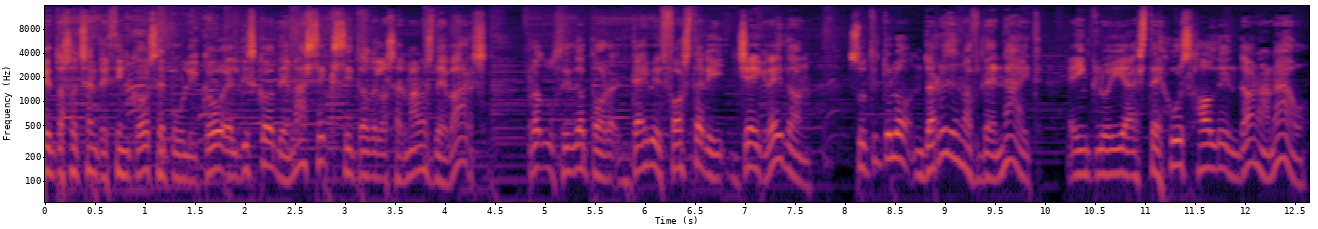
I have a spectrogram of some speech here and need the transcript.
1985 se publicó el disco de más éxito de los hermanos de Bars, producido por David Foster y Jay Graydon. Su título The Rhythm of the Night e incluía este Who's Holding Donna Now,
